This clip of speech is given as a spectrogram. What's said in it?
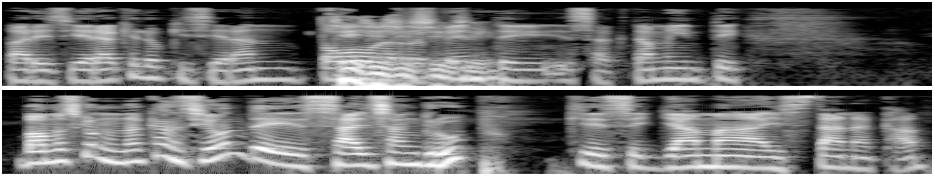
pareciera que lo quisieran todo Sí, sí, de repente, exactamente. Vamos con una canción de Salsan Group que se llama Están acá.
